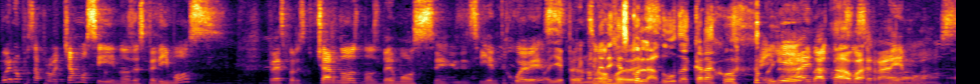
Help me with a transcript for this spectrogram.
Bueno, pues aprovechamos y nos despedimos. Gracias por escucharnos. Nos vemos en el siguiente jueves. Oye, pero no me dejes jueves. con la duda, carajo. ahí oye. va, ahí va, con Ah, eso va, cerraremos.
